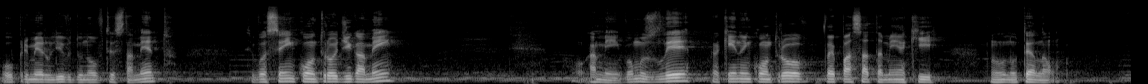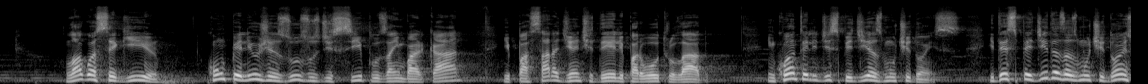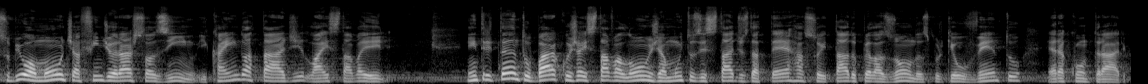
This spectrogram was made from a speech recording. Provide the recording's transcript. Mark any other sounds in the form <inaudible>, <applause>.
ou o primeiro livro do Novo Testamento. Se você encontrou, diga amém. Amém. Vamos ler. Para quem não encontrou, vai passar também aqui no, no telão. Logo a seguir, compeliu Jesus os discípulos a embarcar e passar adiante dele para o outro lado, enquanto ele despedia as multidões. E despedidas as multidões, subiu ao monte a fim de orar sozinho, e caindo a tarde, lá estava ele. Entretanto, o barco já estava longe a muitos estádios da terra, açoitado pelas ondas, porque o vento era contrário.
